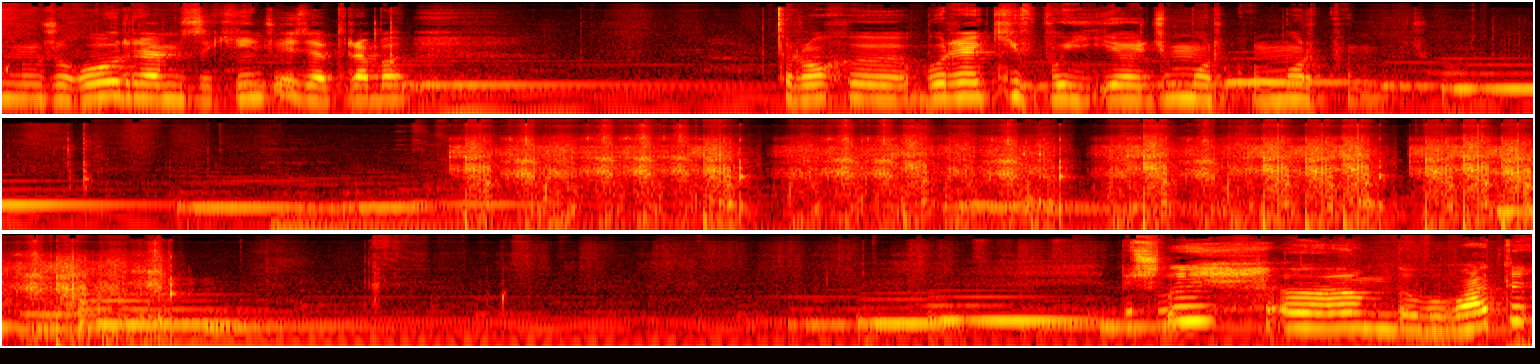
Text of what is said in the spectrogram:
Ми вже голод реально закінчується, треба трохи буряків поїти, моркву, моркву. Пішли ем, добувати.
